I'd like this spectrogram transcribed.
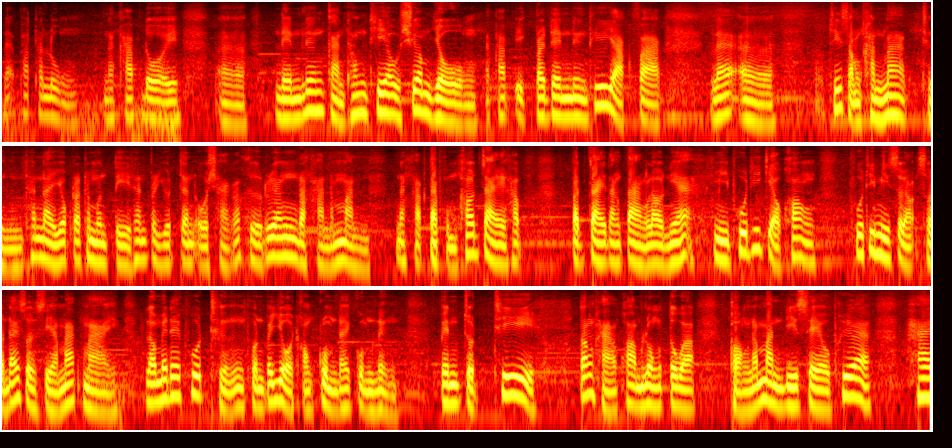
และพัทลุงนะครับ โดยเเน้นเรื่องการท่องเที่ยวเชื่อมโยงนะครับ อีกประเด็นหนึ่งที่อยากฝากและ ที่สำคัญมากถึงท่านนายกรัฐมนตรี ท่านประยุทธ์จันโอชาก็คือเรื่องราคาน้ำมันนะครับ แต่ผมเข้าใจครับปัจจัยต่างๆ เหล่านี้มีผู้ที่เกี่ยวข้องผู้ที่มีส่วนส่วนได้ส่วนเสียมากมาย เราไม่ได้พูดถึงผลประโยชน์ของกลุ่มใดกลุ่มหนึ่ง เป็นจุดที่ ต้องหาความลงตัวของน้ำมันดีเซล เพื่อให้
